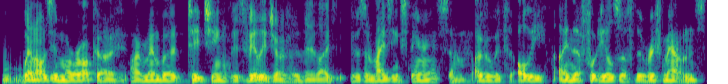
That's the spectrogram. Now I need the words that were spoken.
when I was in Morocco, I remember teaching this village over there. Like it was an amazing experience um, over with Ollie in the foothills of the Rif Mountains.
